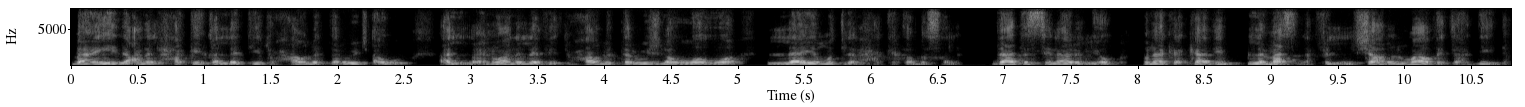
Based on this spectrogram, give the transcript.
بعيد عن الحقيقة التي تحاول الترويج أو العنوان الذي تحاول الترويج له وهو لا يمت للحقيقة بصلة. ذات السيناريو اليوم هناك أكاذيب لمسنا في الشهر الماضي تحديدا.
